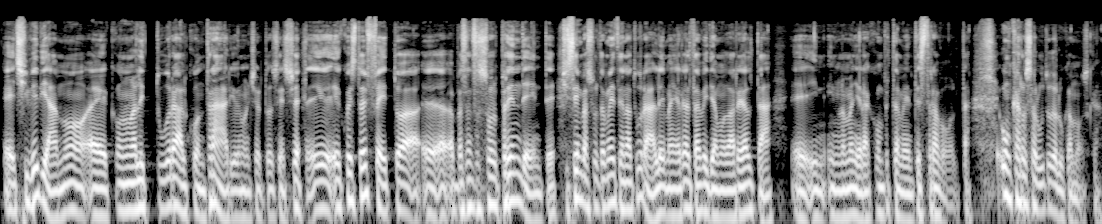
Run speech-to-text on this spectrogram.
eh, ci vediamo eh, con una lettura al contrario in un certo senso. Cioè, questo effetto eh, abbastanza sorprendente, ci sembra assolutamente naturale ma in realtà vediamo la realtà eh, in, in una maniera completamente stravolta. Un caro saluto da Luca Mosca.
